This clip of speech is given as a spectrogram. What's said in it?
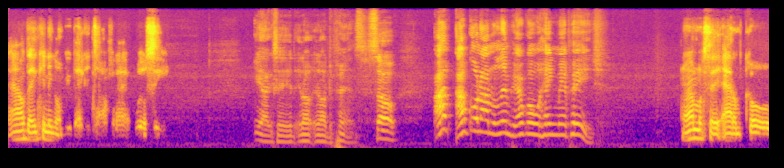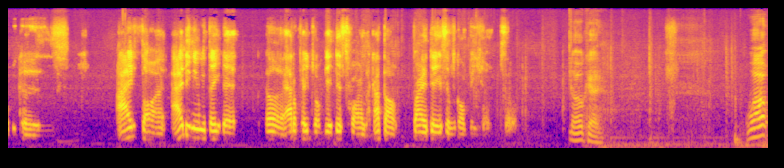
I don't think Kenny gonna be back in time for that. We'll see. Yeah, like I said, it, it all it all depends. So, I'm I'm going on a limb here. I'm going with Hangman Page. I'm gonna say Adam Cole because I thought I didn't even think that uh, Adam Page gonna get this far. Like I thought Bryan Danielson was gonna beat him. So Okay. Well,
